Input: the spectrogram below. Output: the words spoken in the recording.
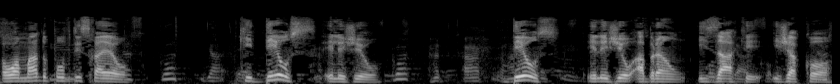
ao amado povo de Israel, que Deus elegeu. Deus elegeu Abraão, Isaac e Jacó.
